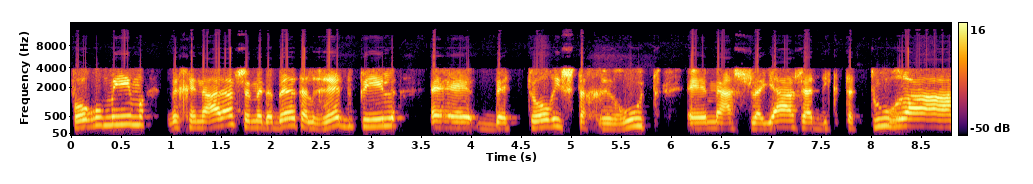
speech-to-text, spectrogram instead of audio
פורומים וכן הלאה, שמדברת על רד פיל אה, בתור השתחררות אה, מהאשליה שהדיקטטורה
